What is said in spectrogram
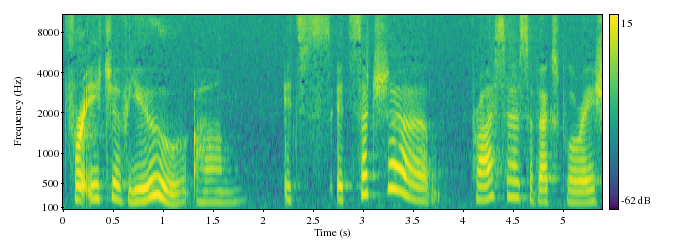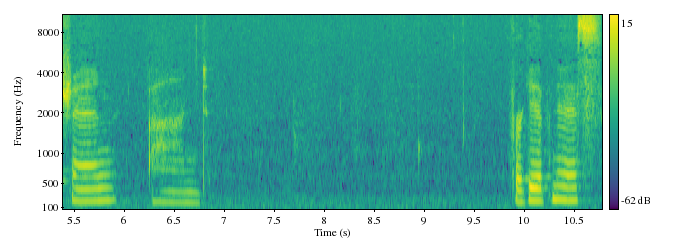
for each of you, um, it's, it's such a process of exploration and forgiveness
